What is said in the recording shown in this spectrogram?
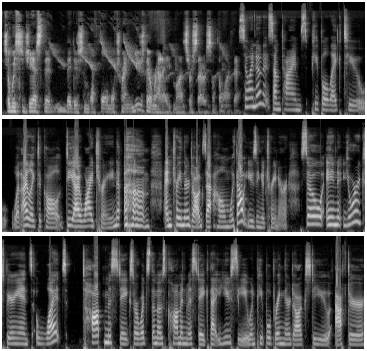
So we suggest that they do some more formal training, usually around eight months or so, something like that. So I know that sometimes people like to what I like to call DIY train um, and train their dogs at home without using a trainer. So in your experience, what top mistakes or what's the most common mistake that you see when people bring their dogs to you after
